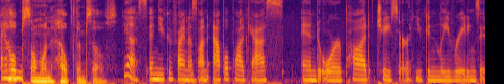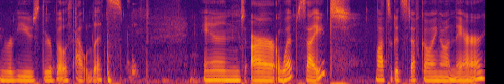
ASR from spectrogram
And Help someone help themselves. Yes, and you can find us on Apple Podcasts and or Podchaser. You can leave ratings and reviews through both outlets. And our website, lots of good stuff going on there.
